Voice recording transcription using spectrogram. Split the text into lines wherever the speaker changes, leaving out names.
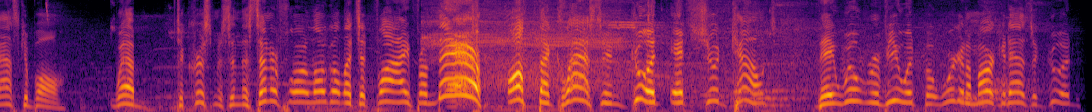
basketball. Webb to Christmas in the center floor logo. Lets it fly from there off the glass and good. It should count. They will review it, but we're going to mark it as a good.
